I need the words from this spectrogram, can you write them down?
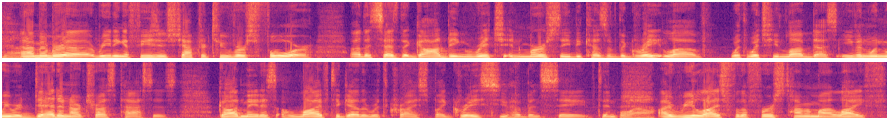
yeah. and i remember uh, reading ephesians chapter 2 verse 4 uh, that says that god being rich in mercy because of the great love with which He loved us, even when we were dead in our trespasses. God made us alive together with Christ. By grace you have been saved. And wow. I realized for the first time in my life,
